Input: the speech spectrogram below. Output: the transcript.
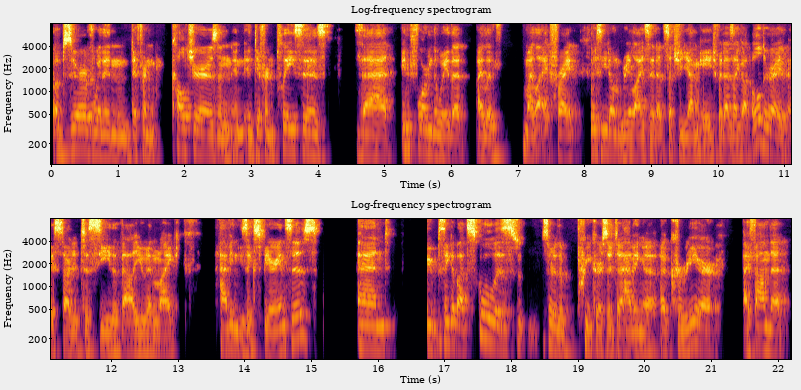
observe within different cultures and in, different places that inform the way that I live my life, right? Obviously, you don't realize it at such a young age, but as I got older, I, I started to see the value in like having these experiences. And you think about school as sort of the precursor to having a, a career. I found that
